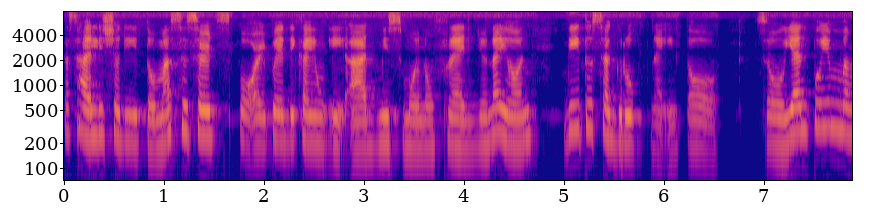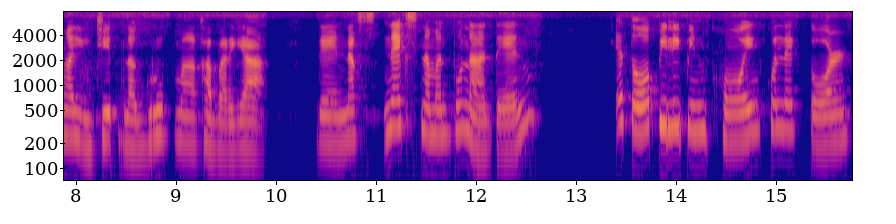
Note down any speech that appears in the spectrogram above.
kasali siya dito, mas search po or pwede kayong i-add mismo ng friend nyo na yon dito sa group na ito. So, yan po yung mga legit na group mga kabarya. Then, next, next naman po natin, ito, Philippine Coin Collector,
